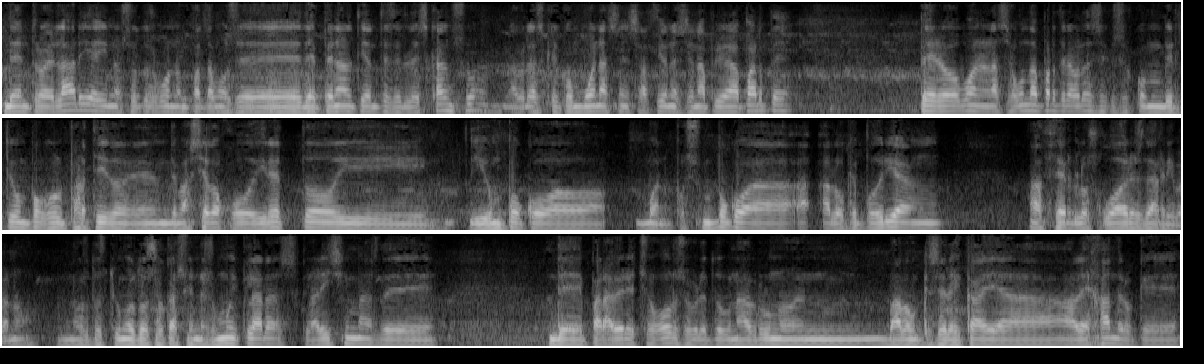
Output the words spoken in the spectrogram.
dentro del área y nosotros bueno empatamos de, de penalti antes del descanso. La verdad es que con buenas sensaciones en la primera parte. Pero bueno, en la segunda parte la verdad es que se convirtió un poco el partido en demasiado juego directo y, un poco, bueno, pues un poco a, a, lo que podrían hacer los jugadores de arriba, ¿no? Nosotros tuvimos dos ocasiones muy claras, clarísimas de, para haber hecho gol, sobre todo una Bruno en balón que se le cae a Alejandro que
